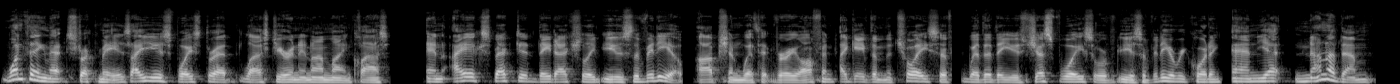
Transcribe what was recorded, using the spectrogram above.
One thing that struck me is I used VoiceThread last year in an online class, and I expected they'd actually use the video option with it very often. I gave them the choice of whether they use just voice or use a video recording, and yet none of them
